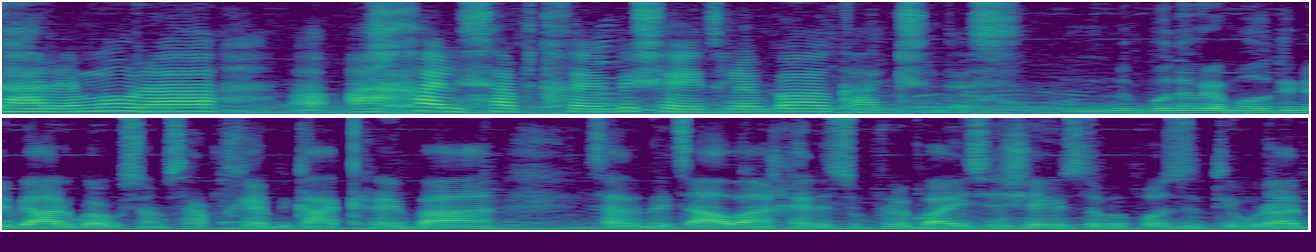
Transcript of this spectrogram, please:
გარემო, რა ახალი საფრთხეები შეიძლება გაჩნდეს. ნუ ბუნებრივი მოლოდინები არ გვაქვს რომ საფრთხეები გაქრება, სადმე წავან ხელისუფლება ისე შეიძლება პოზიტიურად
